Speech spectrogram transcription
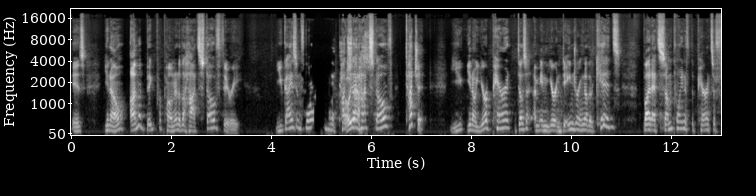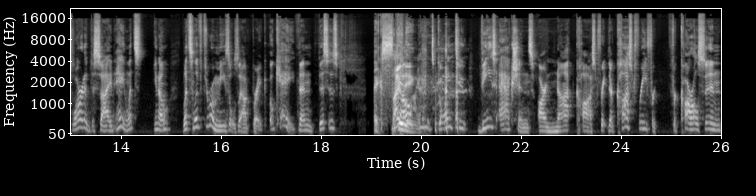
is you know I'm a big proponent of the hot stove theory. You guys in Florida want to touch Oh, that yes. hot stove? Touch it. You you know your parent doesn't. I mean, you're endangering other kids. But at some point, if the parents of Florida decide, hey, let's you know, let's live through a measles outbreak. Okay, then this is exciting. You know, it's going to these actions are not cost free. They're cost free for for Carlson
